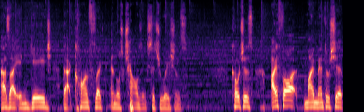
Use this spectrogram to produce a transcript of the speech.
as I engage that conflict and those challenging situations coaches. I thought my mentorship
